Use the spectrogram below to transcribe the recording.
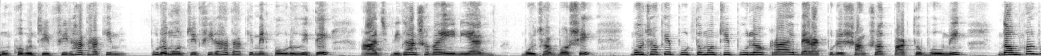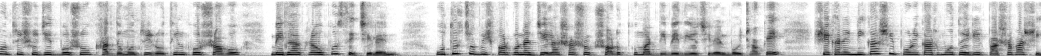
মুখ্যমন্ত্রী ফিরহাদ হাকিম, পুরমন্ত্রী ফিরহাদ হাকিমের পৌরোহিতে আজ বিধানসভায় এ নিয়ে এক বৈঠক বসে। বৈঠকে পূর্তমন্ত্রী পুলক রায়, ব্যারাকপুরের সাংসদ পার্থ ভৌমিক, দমকল মন্ত্রী সুজিত বসু, খাদ্যমন্ত্রী রথিন ঘোষ সহ বিধায়করা উপস্থিত ছিলেন। উত্তর চব্বিশ পরগনার জেলা শাসক শরৎ কুমার দ্বিবেদীও ছিলেন বৈঠকে। সেখানে নিকাশি পরিকাঠামো তৈরির পাশাপাশি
